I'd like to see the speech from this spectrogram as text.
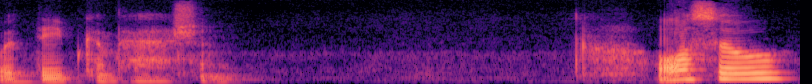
with deep compassion. Also,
